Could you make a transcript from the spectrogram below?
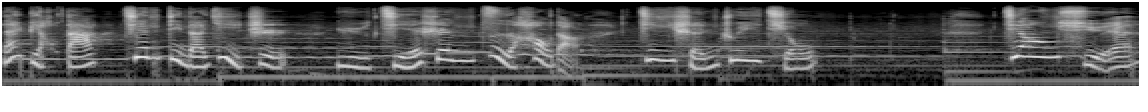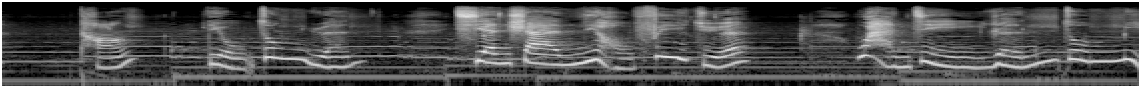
来表达坚定的意志与洁身自好的精神追求。江雪，唐·柳宗元。千山鸟飞绝，万径人踪灭。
